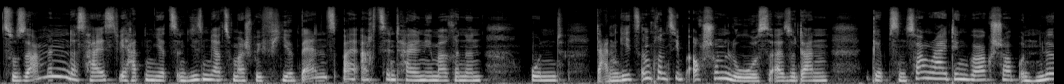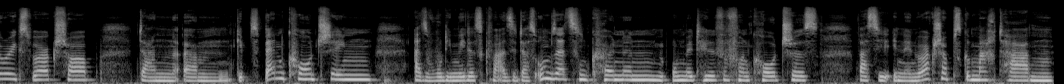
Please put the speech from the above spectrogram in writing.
zusammen. Das heißt, wir hatten jetzt in diesem Jahr zum Beispiel vier Bands bei 18 Teilnehmerinnen und dann geht's im Prinzip auch schon los. Also dann gibt's einen Songwriting-Workshop und einen Lyrics-Workshop. Dann ähm, gibt's Band-Coaching, also wo die Mädels quasi das umsetzen können und mit Hilfe von Coaches, was sie in den Workshops gemacht haben.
